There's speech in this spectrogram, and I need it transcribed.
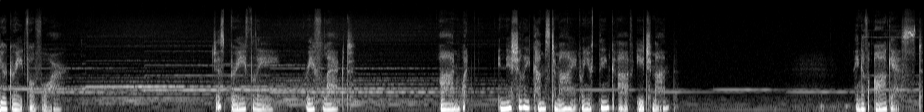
You're grateful for. Just briefly reflect on what initially comes to mind when you think of each month. Think of August,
